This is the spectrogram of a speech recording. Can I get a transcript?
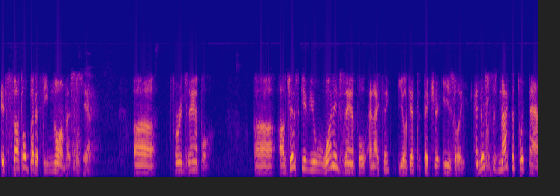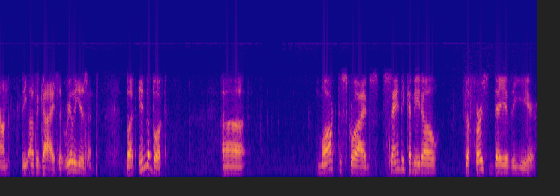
It's subtle, but it's enormous. Yeah. Uh, for example, uh, I'll just give you one example, and I think you'll get the picture easily. And this is not to put down the other guys; it really isn't. But in the book, uh, Mark describes Sandy Komito the first day of the year.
